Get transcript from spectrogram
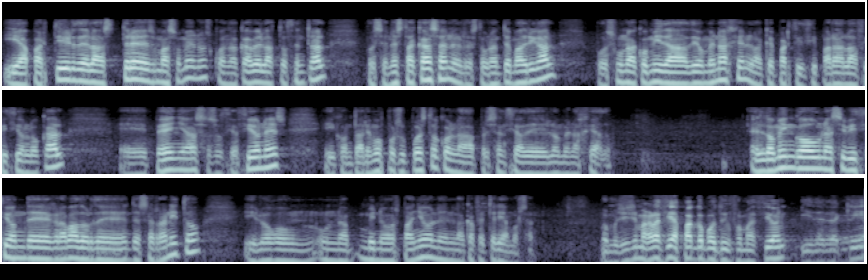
y a partir de las tres más o menos, cuando acabe el acto central, pues en esta casa, en el restaurante Madrigal, pues una comida de homenaje en la que participará la afición local, eh, peñas, asociaciones y contaremos, por supuesto, con la presencia del homenajeado. El domingo una exhibición de grabados de, Serranito y luego un, vino español en la cafetería Morsan. Pues muchísimas gracias Paco por tu información. Y desde aquí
